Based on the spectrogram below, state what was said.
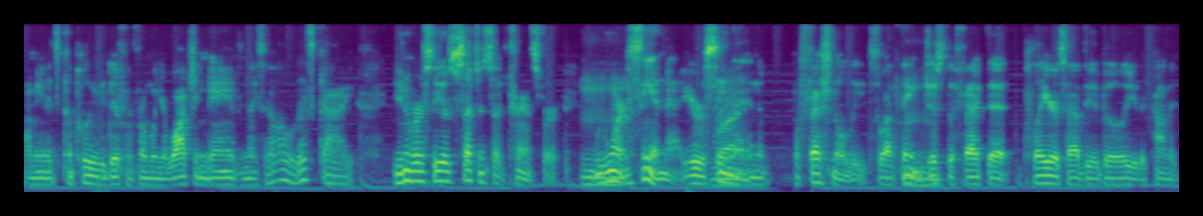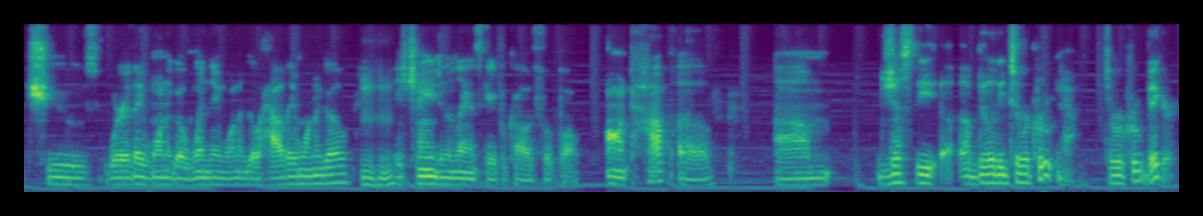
I mean, it's completely different from when you're watching games and they say, "Oh, this guy, University of such and such transfer." Mm-hmm. We weren't seeing that. You were seeing right. that in the professional league. So I think mm-hmm. just the fact that players have the ability to kind of choose where they want to go, when they want to go, how they want to go, mm-hmm. is changing the landscape of college football. On top of um, just the ability to recruit now, to recruit bigger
